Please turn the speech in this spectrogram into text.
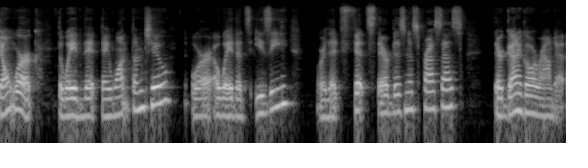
don't work the way that they want them to, or a way that's easy or that fits their business process, they're going to go around it.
